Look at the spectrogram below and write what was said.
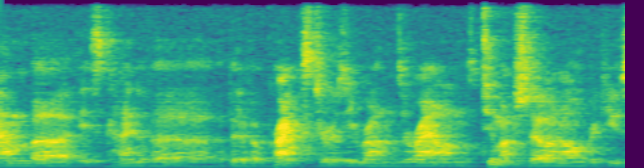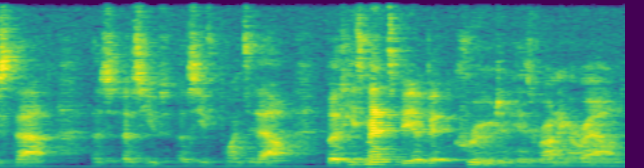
Amber is kind of a, a bit of a prankster as he runs around, too much so, and I'll reduce that as, as, you've, as you've pointed out. But he's meant to be a bit crude in his running around.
